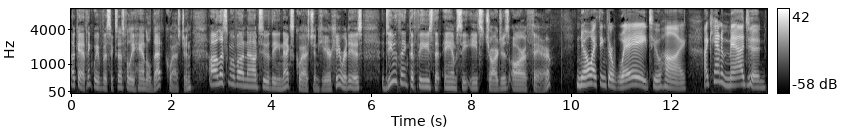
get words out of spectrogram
Okay, I think we've uh, successfully handled that question. Uh, let's move on now to the next question here. Here it is Do you think the fees that AMC Eats charges are fair? No, I think they're way too high. I can't imagine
